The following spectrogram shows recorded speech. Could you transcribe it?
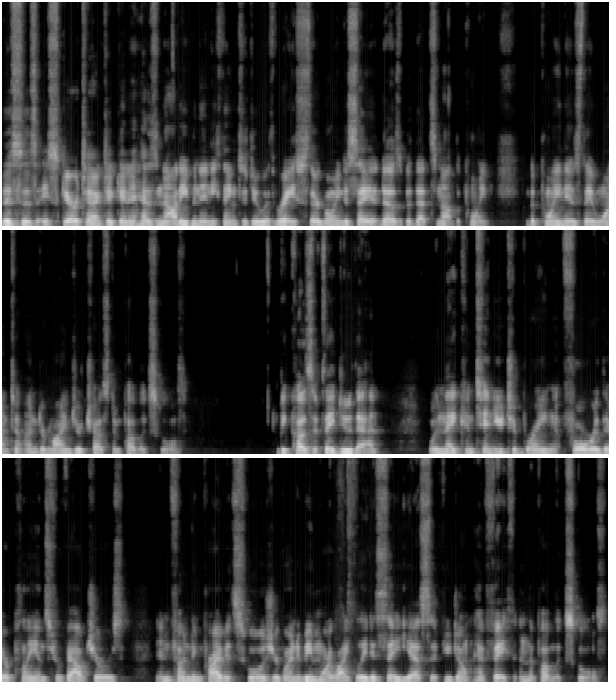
This is a scare tactic, and it has not even anything to do with race. They're going to say it does, but that's not the point. The point is they want to undermine your trust in public schools. Because if they do that, when they continue to bring forward their plans for vouchers and funding private schools, you're going to be more likely to say yes if you don't have faith in the public schools.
